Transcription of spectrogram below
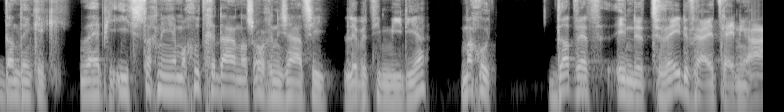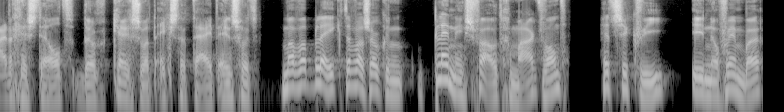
Dan denk ik, dan heb je iets toch niet helemaal goed gedaan als organisatie Liberty Media. Maar goed, dat werd in de tweede vrije training aardig gesteld. Daar kregen ze wat extra tijd en soort. Maar wat bleek, er was ook een planningsfout gemaakt. Want het circuit in november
